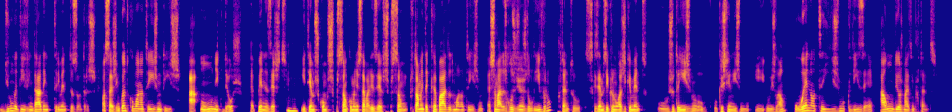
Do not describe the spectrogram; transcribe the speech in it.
de uma divindade em detrimento das outras. Ou seja, enquanto que o monoteísmo diz há um único Deus, apenas este, uhum. e temos como expressão, como eu estava a dizer, expressão totalmente acabada do monoteísmo, as chamadas religiões do livro, portanto, se quisermos ir cronologicamente, o judaísmo, o cristianismo e o islão. O enoteísmo que diz é há um Deus mais importante,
